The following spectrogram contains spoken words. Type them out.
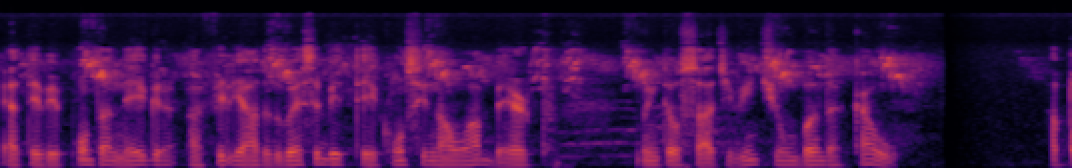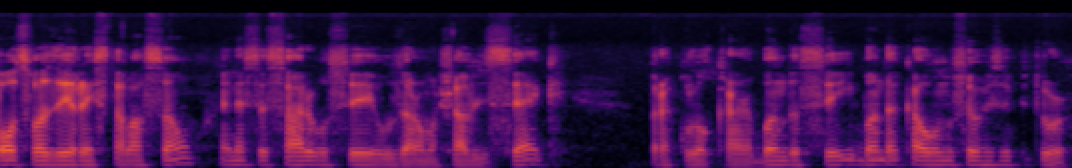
É a TV Ponta Negra afiliada do SBT com sinal aberto no Intelsat 21 banda KU. Após fazer a instalação, é necessário você usar uma chave de SEC para colocar banda C e banda KU no seu receptor.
